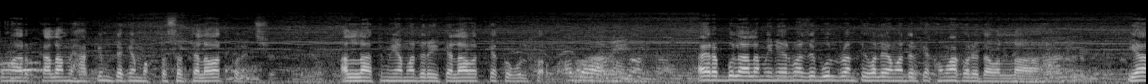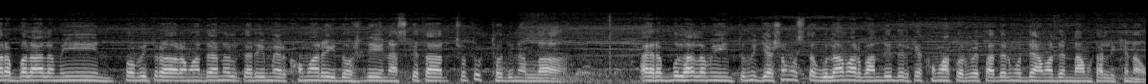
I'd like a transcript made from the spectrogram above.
তোমার কালামে হাকিম থেকে মক্তসর তেলাওয়াত করেছি। আল্লাহ, তুমি আমাদের এই তেলাওয়াতকে কবুল করো। আয় রব্বুল আলমিনের মাঝে ভুল ভ্রান্তি হলে আমাদেরকে ক্ষমা করে দাও আল্লাহ। ইয়া রব্বাল আলমিন, পবিত্র রমাদানুল করিমের ক্ষমার এই দশ দিন, আজকে তার চতুর্থ দিন আল্লাহ। আয় রব্বুল আলমিন, তুমি যে সমস্ত গুলাম আর বান্দিদেরকে ক্ষমা করবে, তাদের মধ্যে আমাদের নামটা লিখে নাও।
